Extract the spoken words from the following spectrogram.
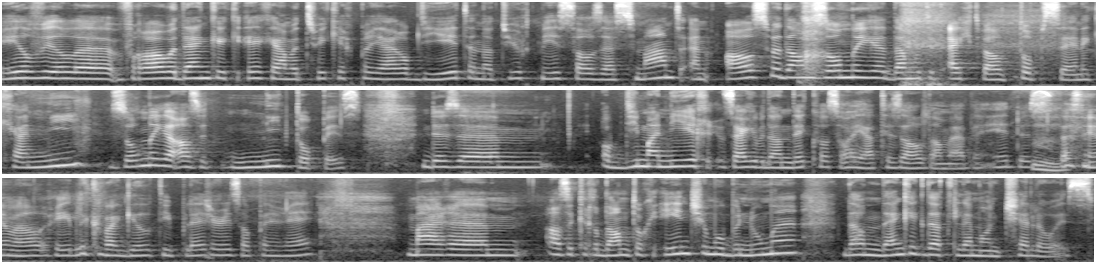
heel veel eh, vrouwen, denk ik, eh, gaan we twee keer per jaar op dieet en dat duurt meestal zes maanden. En als we dan zondigen, dan moet het echt wel top zijn. Ik ga niet zondigen als het niet top is. Dus ehm, op die manier zeggen we dan dikwijls, oh ja, het is al dan we hebben. Hè? Dus dat zijn wel redelijk wat guilty pleasures op een rij. Maar ehm, als ik er dan toch eentje moet benoemen, dan denk ik dat limoncello is.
